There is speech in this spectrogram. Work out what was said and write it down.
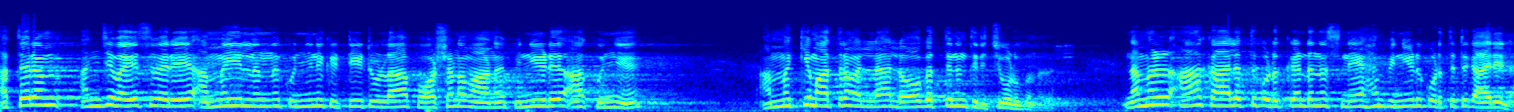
അത്തരം അഞ്ച് വയസ്സ് വരെ അമ്മയിൽ നിന്ന് കുഞ്ഞിന് കിട്ടിയിട്ടുള്ള പോഷണമാണ് പിന്നീട് ആ കുഞ്ഞ് അമ്മയ്ക്ക് മാത്രമല്ല ലോകത്തിനും തിരിച്ചു കൊടുക്കുന്നത്. നമ്മൾ ആ കാലത്ത് കൊടുക്കേണ്ടുന്ന സ്നേഹം പിന്നീട് കൊടുത്തിട്ട് കാര്യമില്ല.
